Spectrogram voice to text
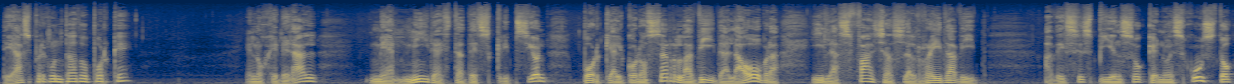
¿Te has preguntado por qué? En lo general, me admira esta descripción porque al conocer la vida, la obra y las fallas del rey David, a veces pienso que no es justo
